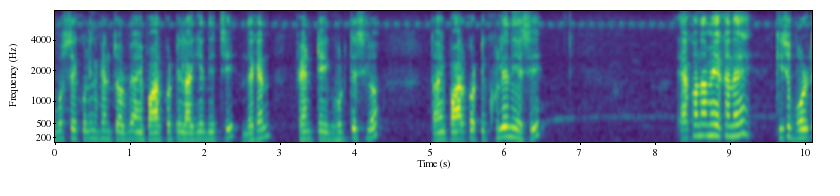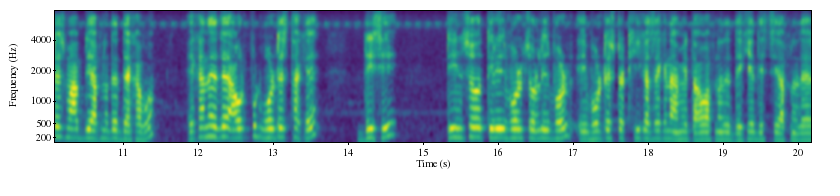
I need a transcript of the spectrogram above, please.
অবশ্যই কুলিং ফ্যান চলবে। আমি পাওয়ার কোডটি লাগিয়ে দিচ্ছি। দেখেন ফ্যানটি ঘুরতেছিল। তো আমি পাওয়ার কোডটি খুলে নিয়েছি। এখন আমি এখানে কিছু ভোল্টেজ মাপ দিয়ে আপনাদের দেখাবো। এখানে যে আউটপুট ভোল্টেজ থাকে ডিসি তিনশো তিরিশ ভোল্ট চল্লিশ ভোল্ট এই ভোল্টেজটা ঠিক আছে কিনা আমি তাও আপনাদের দেখিয়ে দিচ্ছি আপনাদের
